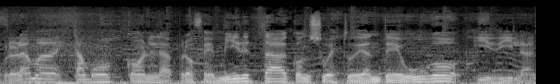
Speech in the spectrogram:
Programa. Estamos con la profe Mirta, con su estudiante Hugo y Dylan.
